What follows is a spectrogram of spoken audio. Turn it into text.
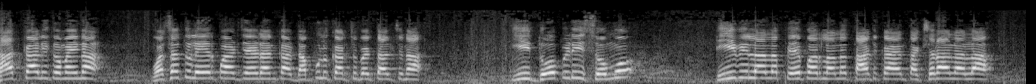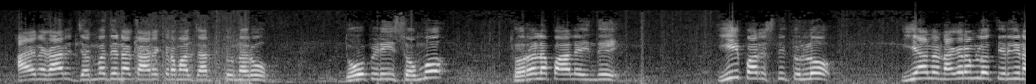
తాత్కాలికమైన వసతులు ఏర్పాటు చేయడానికి ఆ డబ్బులు ఖర్చు పెట్టాల్సిన ఈ దోపిడీ సొమ్ము టీవీలలో పేపర్లలో తాటికాయంత అక్షరాలలో ఆయన గారి జన్మదిన కార్యక్రమాలు జరుపుతున్నారు. దోపిడీ సొమ్ము త్వరల పాలైంది. ఈ పరిస్థితుల్లో ఇవాళ నగరంలో తిరిగిన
